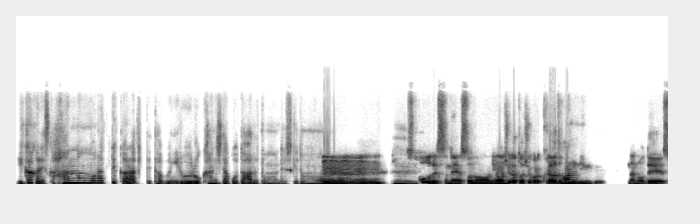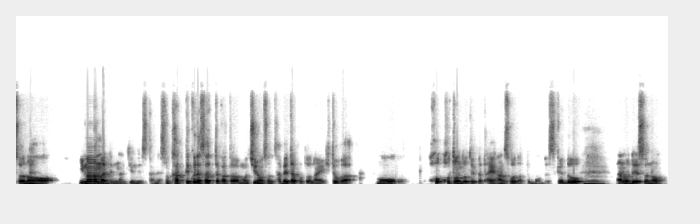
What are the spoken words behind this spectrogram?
いかがですか？反応もらってからって多分いろいろ感じたことあると思うんですけども。うん。うん。うんそうですね。その、日本酒が当初からクラウドファンディングなので、その、今までなんていうんですかね、その買ってくださった方はもちろんその食べたことない人がもうほほとんどというか大半そうだと思うんですけど、うん。なのでその、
